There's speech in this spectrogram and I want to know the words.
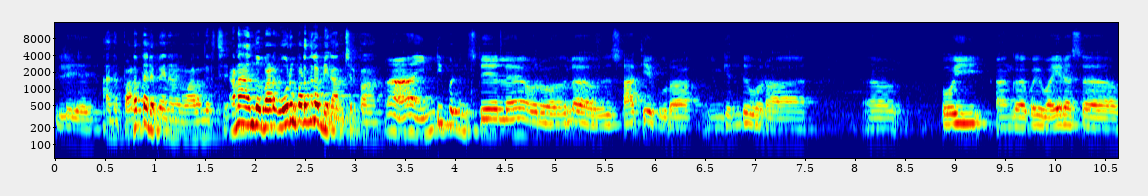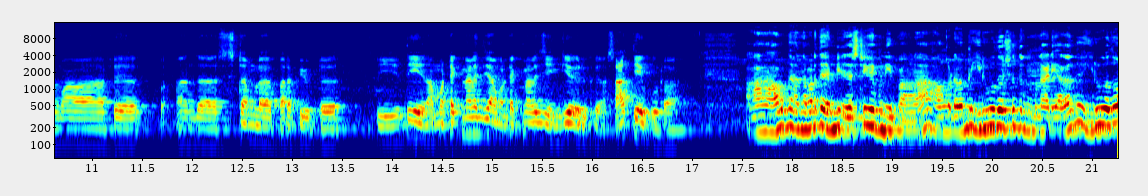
இல்லையே. அந்த படத்தோட பேர் எனக்கு மறந்துருச்சு. ஆனா அந்த படம் ஒரு படத்துல அப்படி காமிச்சிருப்பாங்க ஆ இண்டிபெண்டன்ஸ் டேல ஒரு இதுல ஒரு சாத்தியக்கூறா. இங்கேருந்து ஒரு போய் அங்க போய் வைரஸை அந்த சிஸ்டம்ல பரப்பி விட்டு இது நம்ம டெக்னாலஜி அவங்க டெக்னாலஜி எங்கேயோ இருக்கு. சாத்தியக்கூறா. அவங்க அந்த படத்தை எப்படி ஜஸ்டிஃபை பண்ணியிருப்பாங்கன்னா அவங்கள்ட்ட வந்து இருபது வருஷத்துக்கு முன்னாடி அதாவது இருபதோ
